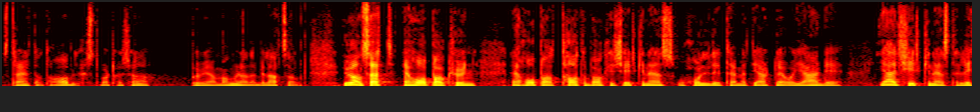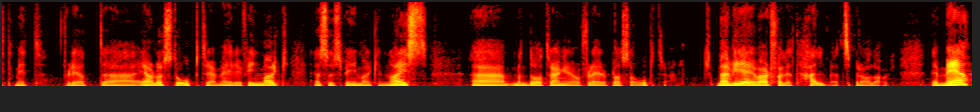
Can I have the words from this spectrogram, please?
strengt tatt avlyst. ble det ikke Pga. manglende billettsalg. Uansett, jeg håper å kunne jeg håper å ta tilbake Kirkenes og holde dem til mitt hjerte og gjøre, de, gjør Kirkenes til litt mitt fordi at uh, jeg har lyst til å opptre mer i Finnmark. Jeg syns Finnmark er nice, men da trenger jeg jo flere plasser å opptre. Men vi er i hvert fall et helvetes bra lag. Det er meg,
